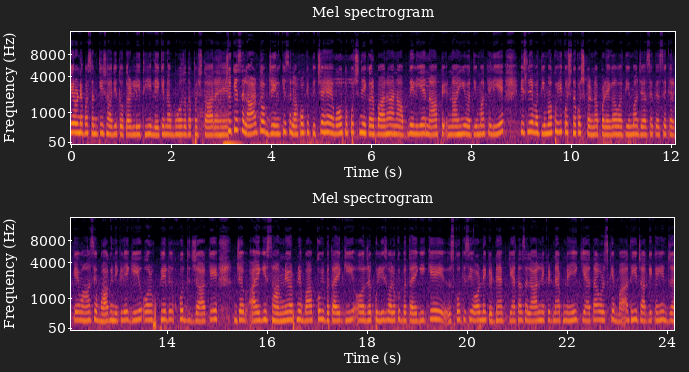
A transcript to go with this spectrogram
इन्होंने पसंद की शादी तो कर ली थी, लेकिन अब बहुत ज़्यादा पछता रहे हैं। चूँकि सलार तो अब जेल की सलाखों के पीछे है, वो तो कुछ नहीं कर पा रहा, ना अपने लिए, ना ना ही वतीमा के लिए। इसलिए वतीमा को ही कुछ ना कुछ करना पड़ेगा। वतीमा जैसे तैसे करके वहाँ से भाग निकलेगी और फिर खुद जाके जब आएगी सामने और अपने बाप को भी बताएगी और पुलिस वालों को बताएगी कि उसको किसी और ने किडनैप किया था, सलार ने किडनैप नहीं किया था और उसके बाद ही जाके कहीं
